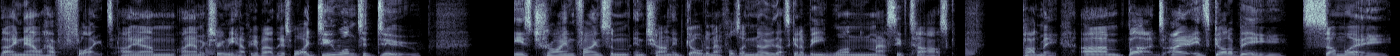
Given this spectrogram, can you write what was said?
that I now have flight. I am, I am extremely happy about this. What I do want to do is try and find some enchanted golden apples. I know that's going to be one massive task. Pardon me. Um, but I, it's got to be some way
